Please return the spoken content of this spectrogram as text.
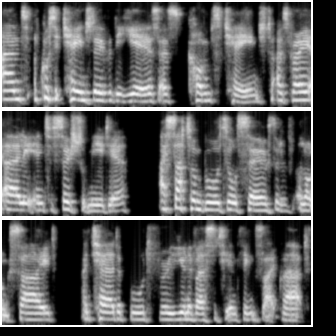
And of course, it changed over the years as comms changed. I was very early into social media. I sat on boards also sort of alongside and chaired a board for a university and things like that.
